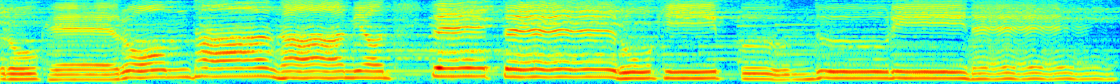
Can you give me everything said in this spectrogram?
로 괴로움 당하면 때때로 기쁨 누리네.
